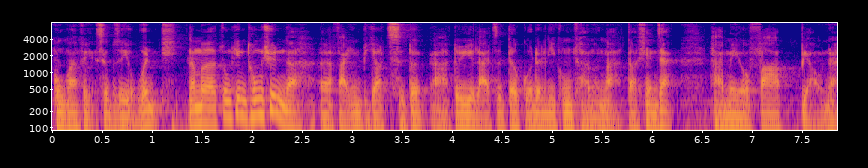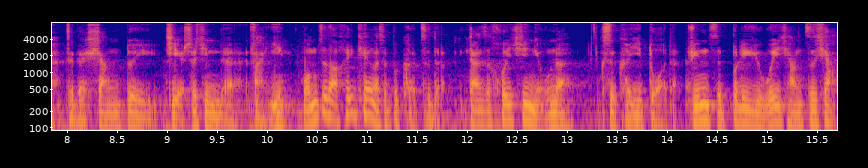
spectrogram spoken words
公关费是不是有问题。那么中兴通讯呢，呃，反应比较迟钝啊。对于来自德国的利空传闻啊，到现在还没有发表呢这个相对解释性的反应。我们知道黑天鹅是不可知的，但是灰犀牛呢？是可以躲的，君子不立于危墙之下。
